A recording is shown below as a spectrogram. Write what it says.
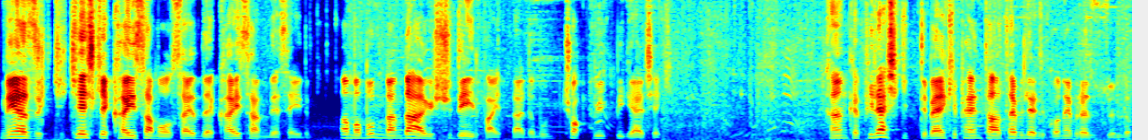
Ne yazık ki keşke Kayısam olsaydı da Kayısam deseydim. Ama bundan daha güçlü değil fight'larda. Bu çok büyük bir gerçek. Kanka flash gitti. Belki penta atabilirdik. Ona biraz üzüldüm.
